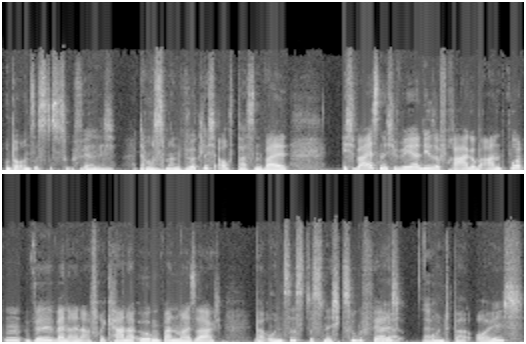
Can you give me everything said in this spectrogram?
und bei uns ist es zu gefährlich. Da muss man wirklich aufpassen, weil ich weiß nicht, wer diese Frage beantworten will, wenn ein Afrikaner irgendwann mal sagt, bei uns ist das nicht zu gefährlich Ja, ja. und bei euch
